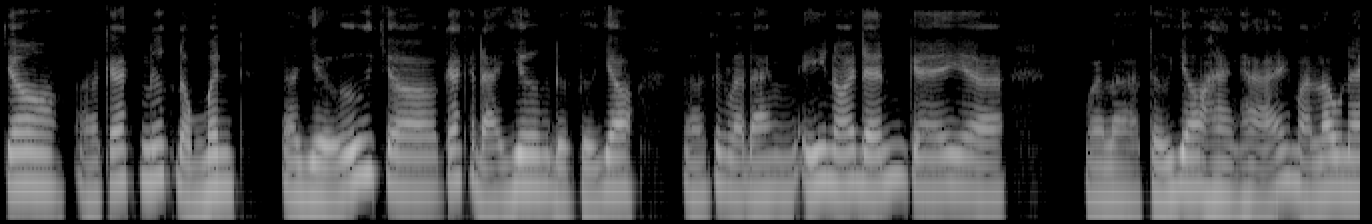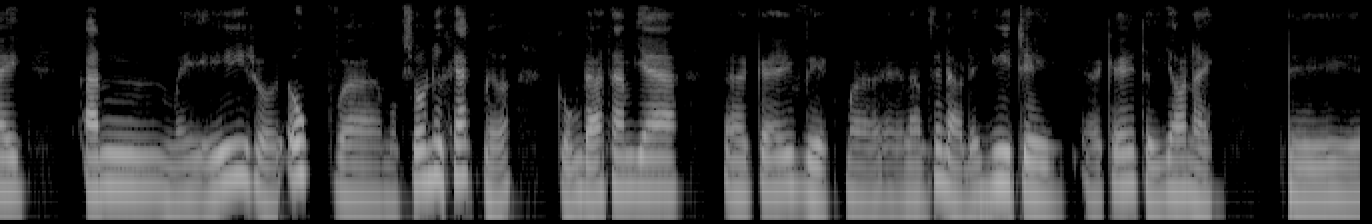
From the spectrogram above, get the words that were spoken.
cho uh, các nước đồng minh uh, giữ cho các cái đại dương được tự do uh, tức là đang ý nói đến cái uh, gọi là tự do hàng hải mà lâu nay Anh, Mỹ rồi Úc và một số nước khác nữa cũng đã tham gia uh, cái việc mà làm thế nào để duy trì uh, cái tự do này. Thì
